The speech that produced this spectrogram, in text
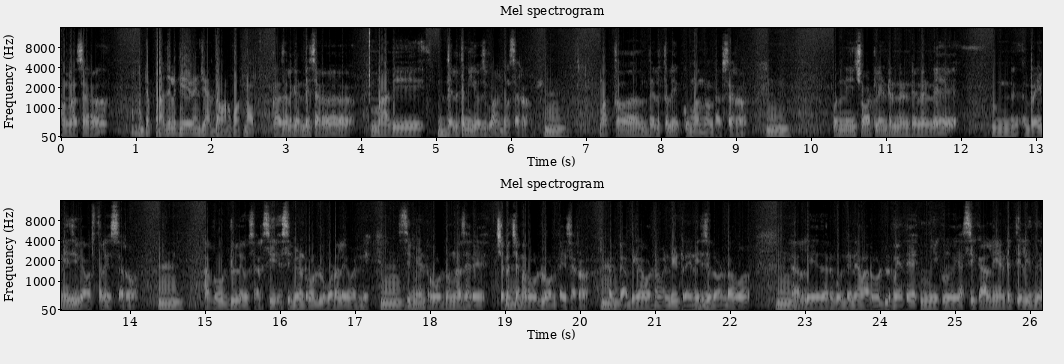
ఉన్నది సార్. అంటే ప్రజలకు ఏమేం చేద్దాం అనుకుంటున్నారు? ప్రజలకంటే సార్ మాది దళిత నియోజకవర్గం సార్. మొత్తం దళితులు ఎక్కువ మంది ఉంటారు సార్. కొన్ని చోట్ల ఏంటంటేనండి డ్రైనేజీ వ్యవస్థలు వేస్తారు. రోడ్లు లేవు సార్. సిమెంట్ రోడ్లు కూడా లేవండి. సిమెంట్ రోడ్డు ఉన్నా సరే చిన్న చిన్న రోడ్లు ఉంటాయి సార్. పెద్దగా ఉండవండి. డ్రైనేజీలు ఉండవు. లేదనుకుంటేనే ఆ రోడ్ల మీదే. మీకు ఎస్సీ కాలనీ అంటే తెలియదే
